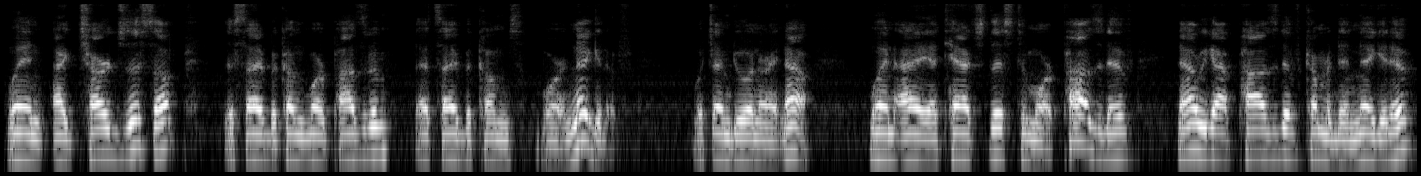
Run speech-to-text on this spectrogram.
When I charge this up, this side becomes more positive, that side becomes more negative, which I'm doing right now. When I attach this to more positive, now we got positive coming to negative,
